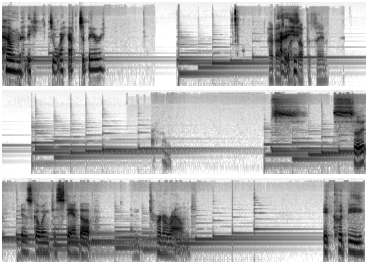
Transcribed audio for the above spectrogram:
How many do I have to bury? I've asked I- myself the same. Soot is going to stand up and turn around. It could be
